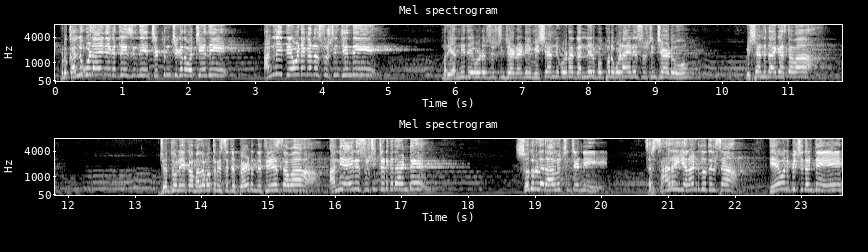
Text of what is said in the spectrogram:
ఇప్పుడు కళ్ళు కూడా ఆయనే కదా చేసింది చెట్టు నుంచి కదా వచ్చేది. అన్ని దేవుడే కదా సృష్టించింది. మరి అన్ని దేవుడే సృష్టించాడండి. విషయాన్ని కూడా గన్నేరు పప్పును కూడా ఆయనే సృష్టించాడు. విషయాన్ని తాగేస్తావా? జంతువుల యొక్క మలమూత్ర విసర్జన పేడుంది తినేస్తావా? అన్ని ఆయనే సృష్టించాడు కదా అంటే. సోదరులారు ఆలోచించండి. సరే సారాయి ఎలాంటిదో తెలుసా? ఏమనిపించిందంటే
